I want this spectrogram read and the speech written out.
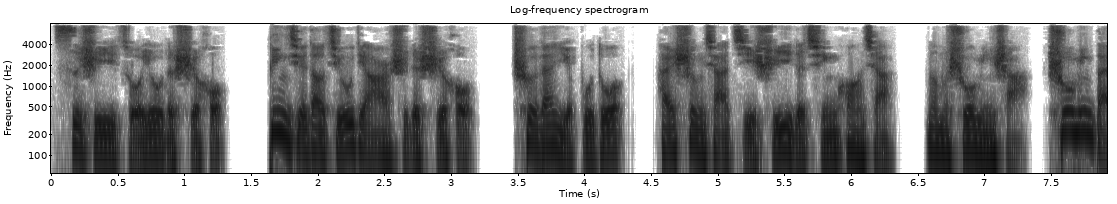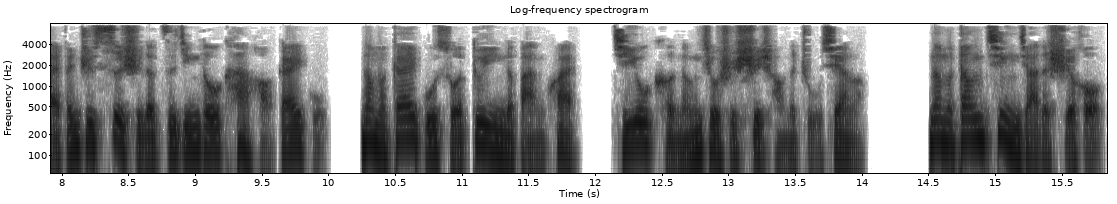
四十亿左右的时候，并且到九点二十的时候撤单也不多，还剩下几十亿的情况下，那么说明啥？说明百分之四十的资金都看好该股。那么该股所对应的板块极有可能就是市场的主线了。那么当竞价的时候，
